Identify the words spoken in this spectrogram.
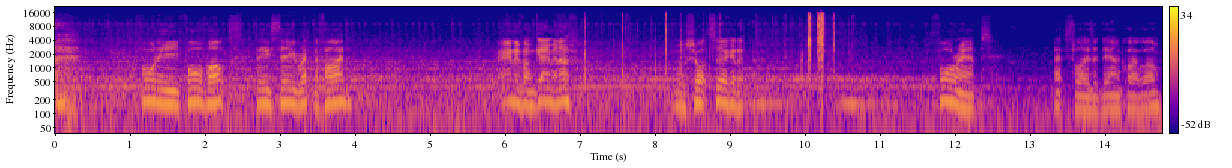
44 volts DC rectified. And if I'm game enough we'll short circuit it. 4 amps. That slows it down quite well.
